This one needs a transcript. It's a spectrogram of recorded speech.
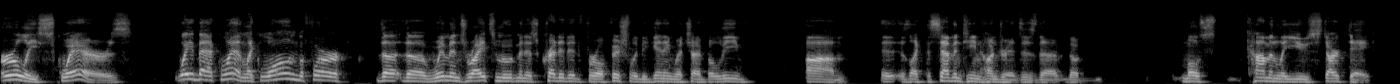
early squares way back when, like long before the the women's rights movement is credited for officially beginning, which I believe um, is like the 1700s is the the most commonly used start date.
